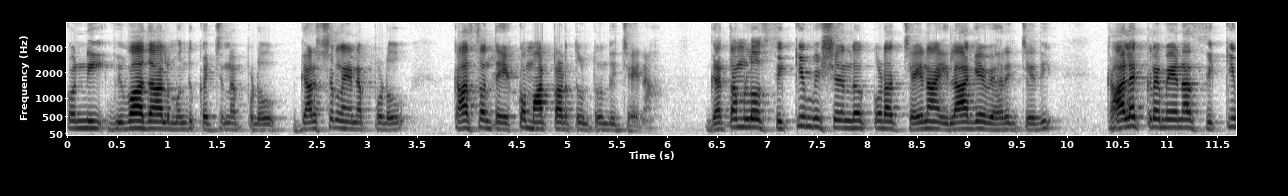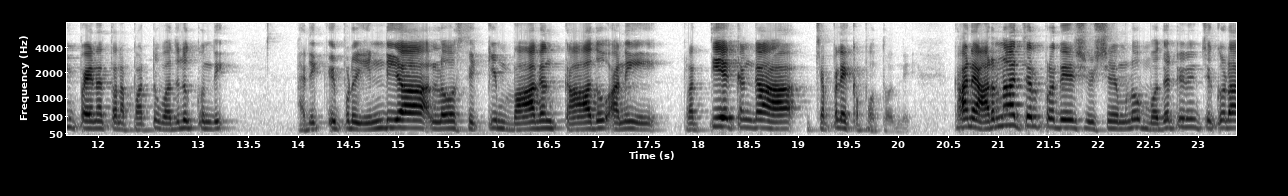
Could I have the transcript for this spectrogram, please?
కొన్ని వివాదాలు ముందుకొచ్చినప్పుడు ఘర్షణలైనప్పుడు కాస్తంత ఎక్కువ మాట్లాడుతుంటుంది చైనా. గతంలో సిక్కిం విషయంలో కూడా చైనా ఇలాగే వ్యవహరించేది. కాలక్రమేణా సిక్కిం పైన తన పట్టు వదులుకుంది. అది ఇప్పుడు ఇండియాలో సిక్కిం భాగం కాదు అని ప్రత్యేకంగా చెప్పలేకపోతుంది. కానీ అరుణాచల్ ప్రదేశ్ విషయంలో మొదటి నుంచి కూడా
